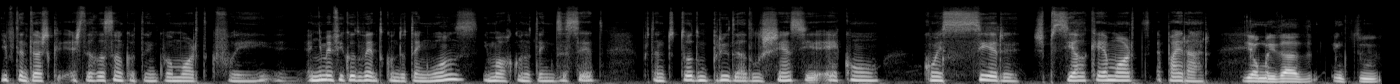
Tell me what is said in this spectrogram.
E portanto, acho que esta relação que eu tenho com a morte, que foi. A minha mãe ficou doente quando eu tenho 11 e morre quando eu tenho 17. Portanto, todo um período da adolescência é com, com esse ser especial que é a morte a pairar. E é uma idade em que tu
